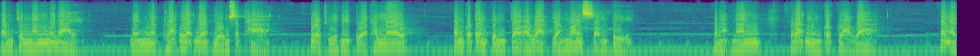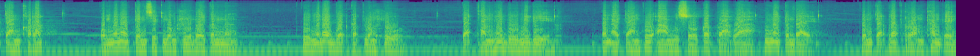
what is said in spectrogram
ทำเช่นนั้นไม่ได้ ในเมื่อพระและญาติโยมศรัทธาเชื่อถือในตัวท่านแล้ว ท่านก็ต้องเป็นเจ้าอาวาสอย่างน้อยสองปี ขณะนั้น พระหนุ่มก็กล่าวว่า ท่านอาจารย์ขอรับ ผมไม่ได้เป็นศิษย์หลวงปู่โดยกำเนิด คือไม่ได้บวชกับหลวงปู่จะทำให้ดูไม่ดี ท่านอาจารย์ผู้อาวุโสก็กล่าวว่าไม่เป็นไร ผมจะรับรองท่านเอง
